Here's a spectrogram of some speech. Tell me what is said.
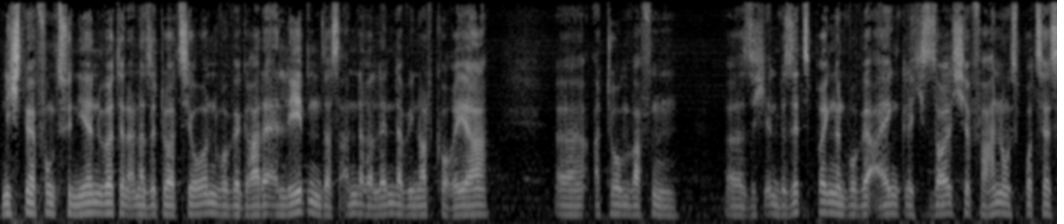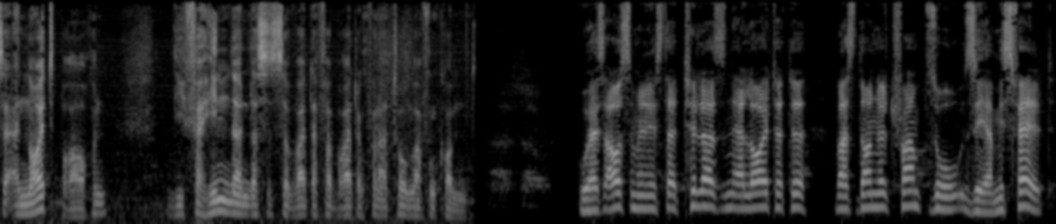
nicht mehr funktionieren wird in einer Situation, wo wir gerade erleben, dass andere Länder wie Nordkorea äh, Atomwaffen äh, sich in Besitz bringen, wo wir eigentlich solche Verhandlungsprozesse erneut brauchen, die verhindern, dass es zur Weiterverbreitung von Atomwaffen kommt. US-Außenminister Tillerson erläuterte, was Donald Trump so sehr missfällt.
